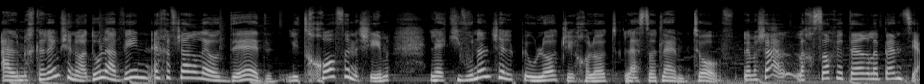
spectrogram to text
על מחקרים שנועדו להבין איך אפשר לעודד, לדחוף אנשים לכיוונן של פעולות שיכולות לעשות להם טוב. למשל, לחסוך יותר לפנסיה.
